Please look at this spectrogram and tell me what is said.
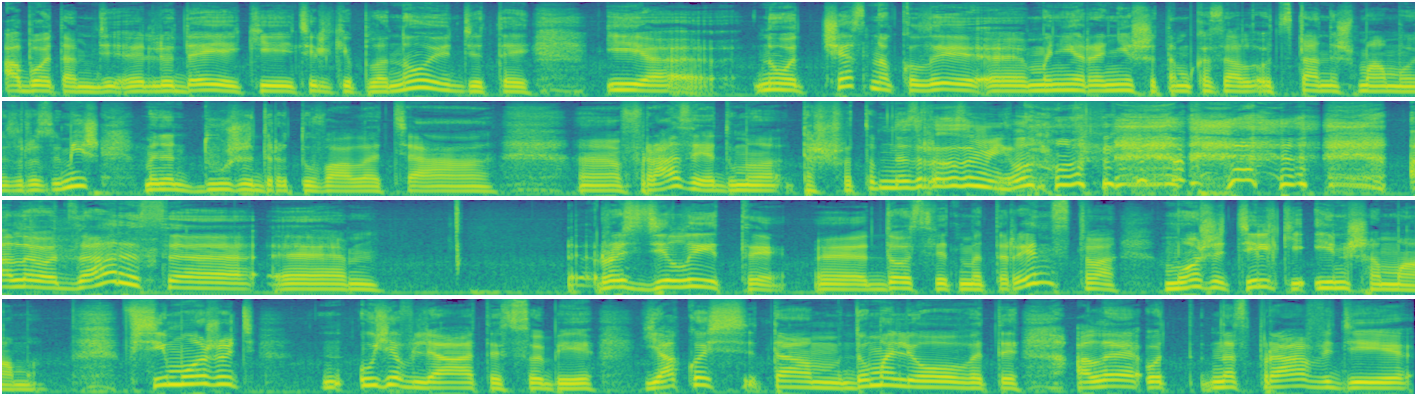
або там людей, які тільки планують дітей. І е, ну от чесно, коли мені раніше там казали, от станеш мамою, зрозумієш, мене дуже дратувала ця фраза. Я думала, та що там не зрозуміло. Але от зараз. е, е, розділити е, досвід материнства може тільки інша мама. Всі можуть уявляти собі, якось там домальовувати, але от насправді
